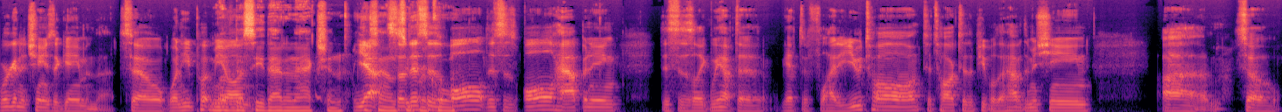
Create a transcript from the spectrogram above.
We're going to change the game in that. So when he put me Love on, to see that in action. Yeah. So this is cool. all this is all happening. This is like we have to we have to fly to Utah to talk to the people that have the machine. Um, so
